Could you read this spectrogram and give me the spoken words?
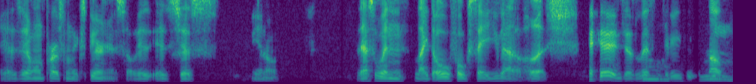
It's their own personal experience. So it, it's just, you know, that's when, like the old folks say, you gotta hush and just listen to these people talk. Mm,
